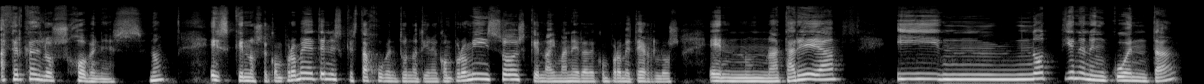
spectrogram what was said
acerca de los jóvenes, ¿no? Es que no se comprometen, es que esta juventud no tiene compromiso, es que no hay manera de comprometerlos en una tarea y no tienen en cuenta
